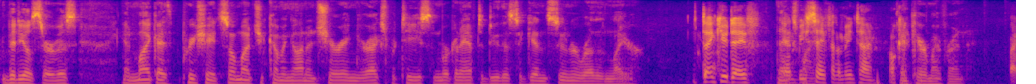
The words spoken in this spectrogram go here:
video service. And Mike, I appreciate so much you coming on and sharing your expertise. And we're going to have to do this again sooner rather than later. Thank you, Dave. Thanks, and be Mike. safe in the meantime. Okay. Take care, my friend. Bye.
